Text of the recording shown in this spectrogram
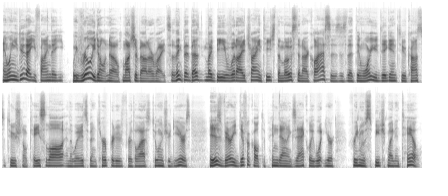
And when you do that, you find that we really don't know much about our rights. I think that that might be what I try and teach the most in our classes is that the more you dig into constitutional case law and the way it's been interpreted for the last 200 years, it is very difficult to pin down exactly what your freedom of speech might entail,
